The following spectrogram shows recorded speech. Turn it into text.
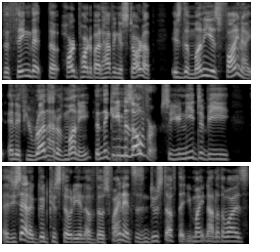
the thing that the hard part about having a startup is the money is finite. And if you run out of money, then the game is over. So you need to be as you said, a good custodian of those finances and do stuff that you might not otherwise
